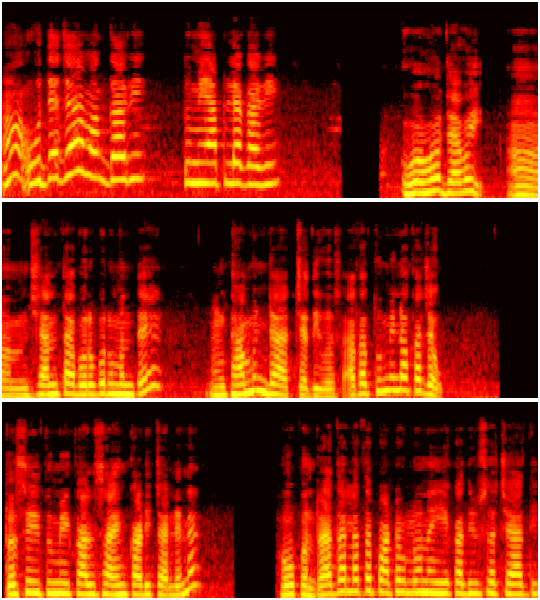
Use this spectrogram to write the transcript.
हं? उद्या जा मग गावी. तुम्ही आपल्या गावी. हो हो जावई अं, शांता बरोबर म्हणते. अं, थांबून जा आजच्या दिवस. आता तुम्ही नका जाऊ. तसंही तुम्ही काल सायंकाळी चाले ना? हो पण राधाला तर पाठवलं नाही एका दिवसाच्या आधी.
